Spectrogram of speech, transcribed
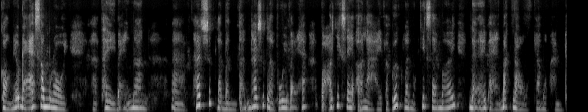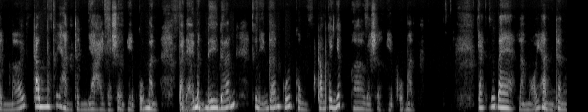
Còn nếu đã xong rồi, à, thì bạn nên, à, hết sức là bình tĩnh, hết sức là vui vẻ, bỏ chiếc xe ở lại và bước lên một chiếc xe mới để bạn bắt đầu cho một hành trình mới trong cái hành trình dài về sự nghiệp của mình và để mình đi đến cái điểm đến cuối cùng trong cái giấc mơ về sự nghiệp của mình. Cái thứ ba là mỗi hành trình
